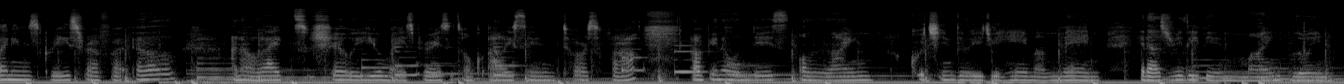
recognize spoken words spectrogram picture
My name is Grace Raphael, and I would like to share with you my experience with Uncle Allison thus far. I've been on this online coaching village with him, and man, it has really been mind blowing.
